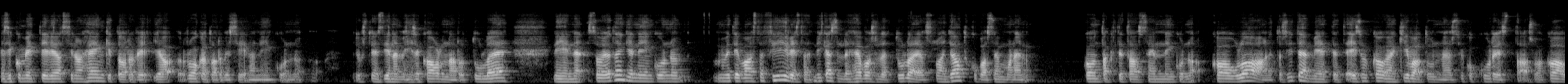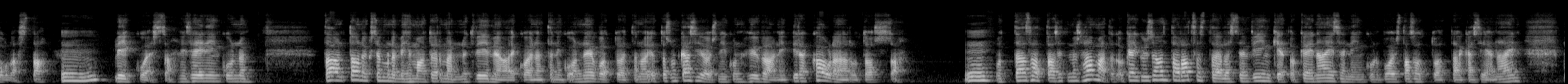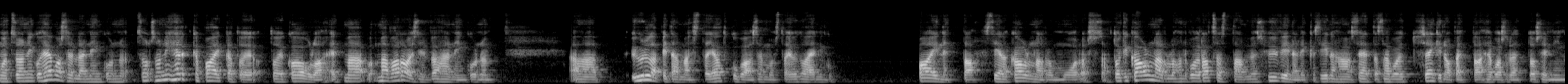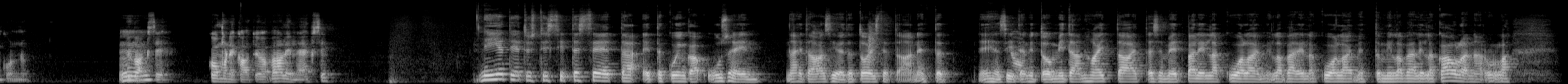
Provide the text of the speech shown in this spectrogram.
Ja sitten kun miettii vielä, että siinä on henkitorvi ja ruokatorvi siinä niin kuin just siinä, mihin se kaulanaru tulee, niin se on jotenkin niin kuin, mä mietin vaan sitä fiilistä, että mikä sille hevoselle tulee, jos sulla on jatkuva semmoinen kontakti taas sen niin kuin kaulaan. Että itse miettii, että ei se ole kauhean kiva tunne, jos joku kuristaa sua kaulasta mm-hmm. liikkuessa, niin se ei niin kuin, Tämä on, tämä on yksi semmoinen, mihin mä oon törmännyt nyt viime aikoina, että niin on neuvottu, että no, jotta sun käsi olisi niin kuin hyvä, niin pidä kaulanaru tossa. Mm. Mutta tämä saattaa sitten myös hämätä, että okei, kyllä se antaa ratsastajalle sen vinkin, että okei, näin se niin kuin voisi tasottua tämä käsi ja näin. Mutta se on niin kuin hevoselle, niin kuin, se, on, se on niin herkkä paikka toi, toi kaula, että mä, mä varoisin vähän niin kuin, ää, ylläpitämästä jatkuvaa semmoista jotain niin kuin painetta siellä kaulunarun muodossa. Toki kaulunarullahan voi ratsastaa myös hyvin, eli siinähän on se, että sä voit senkin opettaa hevoselle tosi niin kuin mm. hyväksi kommunikaatiovälineeksi. Niin ja tietysti sitten se, että, että kuinka usein näitä asioita toistetaan, että eihän siitä no. nyt ole mitään haittaa, että se meet välillä kuolaimilla, välillä kuolaimettomilla, välillä kaulanarulla,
